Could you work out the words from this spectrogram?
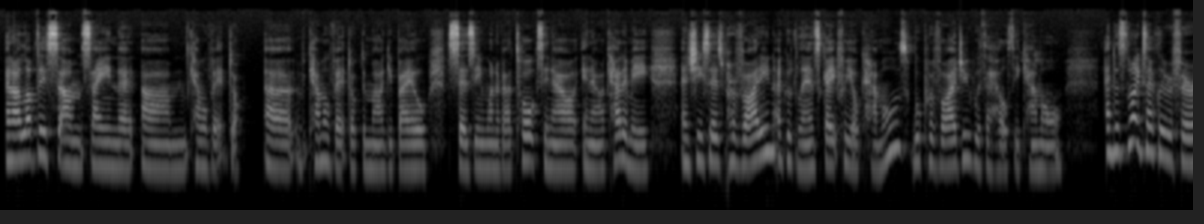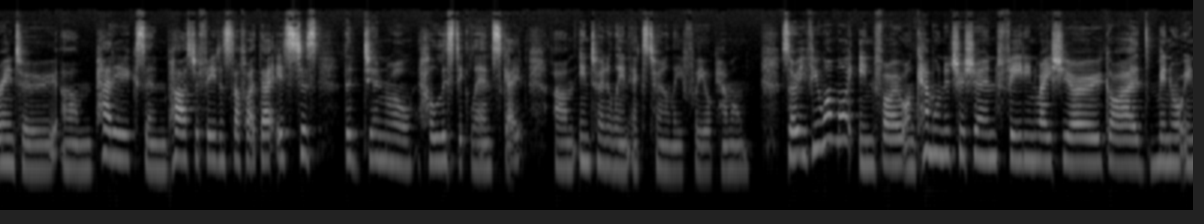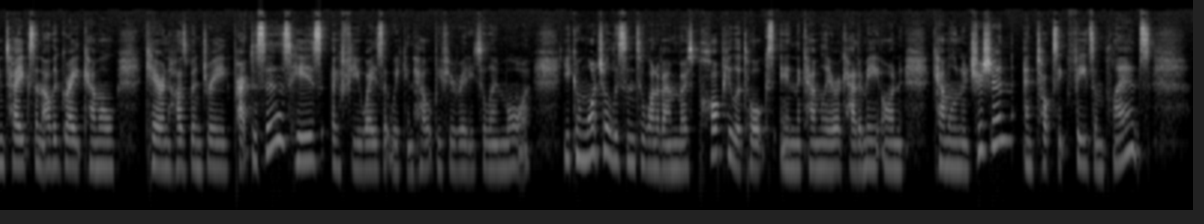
And I love this um, saying that um, camel vet doc, uh, camel vet Dr. Margie Bale says in one of our talks in our in our academy, and she says providing a good landscape for your camels will provide you with a healthy camel. And it's not exactly referring to um, paddocks and pasture feed and stuff like that. It's just the general holistic landscape um, internally and externally for your camel. So, if you want more info on camel nutrition, feeding ratio guides, mineral intakes, and other great camel care and husbandry practices, here's a few ways that we can help if you're ready to learn more. You can watch or listen to one of our most popular talks in the Cameleer Academy on camel nutrition and toxic feeds and plants.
